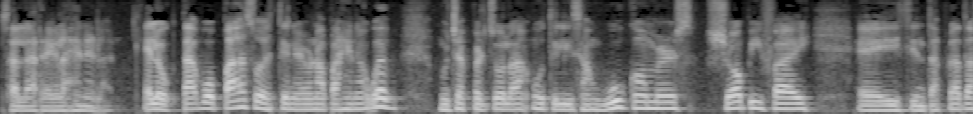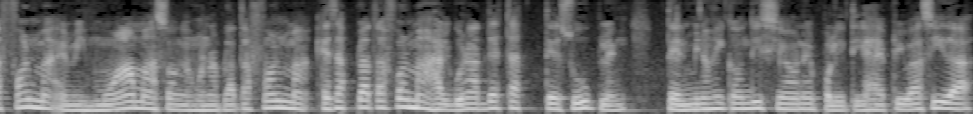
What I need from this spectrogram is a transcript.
Esa es la regla general. Octavo paso es tener una página web. Muchas personas utilizan WooCommerce, Shopify eh, y distintas plataformas. El mismo Amazon es una plataforma. Esas plataformas, algunas de estas te suplen términos y condiciones, políticas de privacidad,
